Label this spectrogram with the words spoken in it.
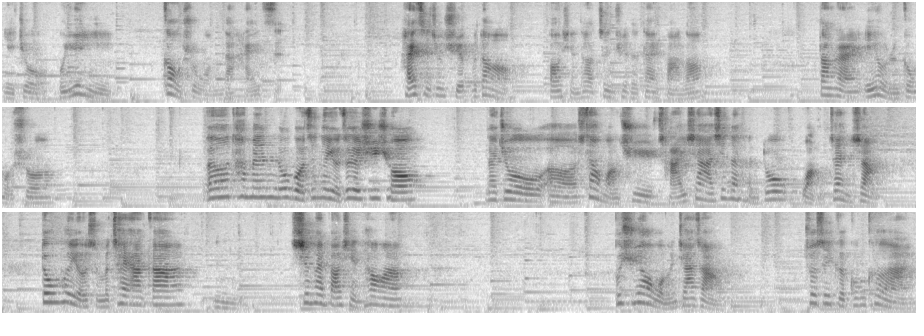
也就不愿意告诉我们的孩子，孩子就学不到保险套正确的戴法了。当然，也有人跟我说，呃，他们如果真的有这个需求。那就呃上网去查一下，现在很多网站上都会有什么蔡阿嘎嗯示范保险套啊，不需要我们家长做这个功课啊。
